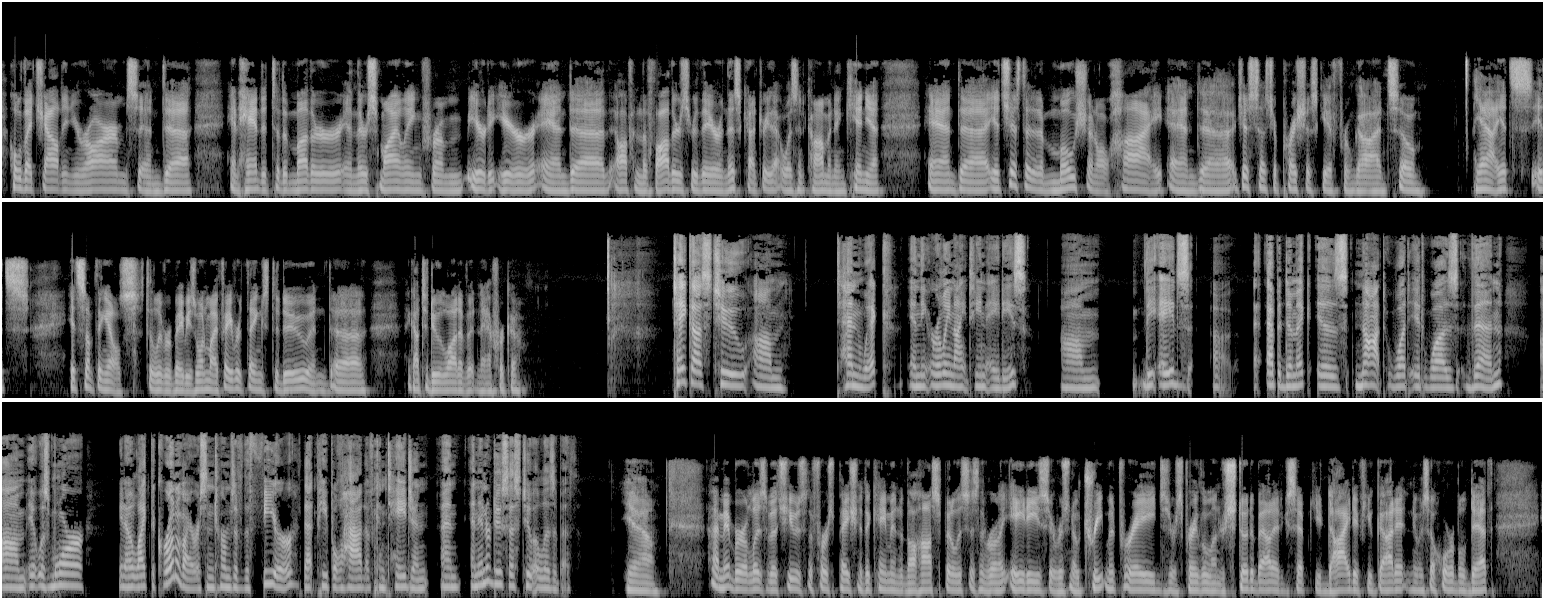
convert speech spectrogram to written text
hold that child in your arms and uh, and hand it to the mother, and they're smiling from ear to ear. And uh, often the fathers are there in this country. That wasn't common in Kenya. And uh, it's just an emotional high, and uh, just such a precious gift from God. So, yeah, it's it's it's something else. to Deliver babies, one of my favorite things to do, and uh, I got to do a lot of it in Africa. Take us to um, Tenwek in the early 1980s. Um, the AIDS uh, epidemic is not what it was then. Um, it was more, you know, like the coronavirus in terms of the fear that people had of contagion. And and introduce us to Elizabeth. Yeah. I remember Elizabeth, she was the first patient that came into the hospital. This is in the early 80s. There was no treatment for AIDS. There was very little understood about it except you died if you got it, and it was a horrible death.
